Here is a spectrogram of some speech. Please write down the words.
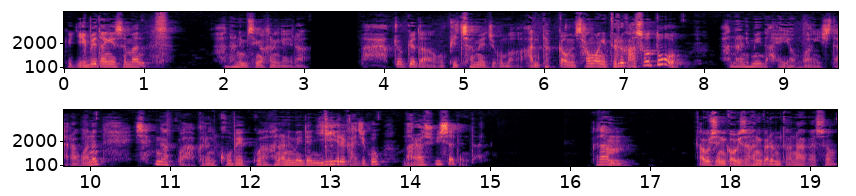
그 예배당에서만 하나님 생각하는 게 아니라 막 쫓겨다하고 비참해지고 막 안타까운 상황이 들어가서도 하나님이 나의 영광이시다라고 하는 생각과 그런 고백과 하나님에 대한 이해를 가지고 말할 수 있어야 된다. 그 다음, 다윗은 거기서 한 걸음 더 나가서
